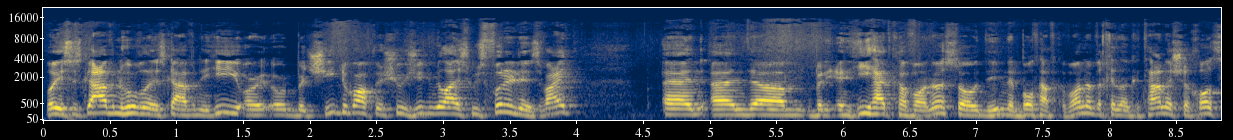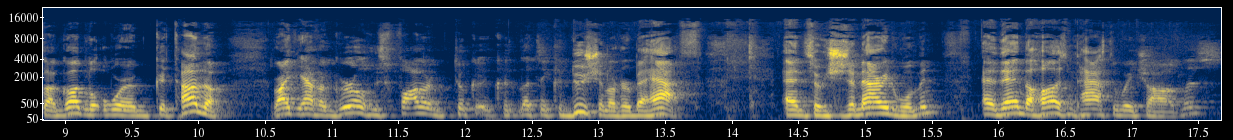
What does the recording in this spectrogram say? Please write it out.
But he says gavni who skavni he, or, or but she took off the shoe. She didn't realize whose foot it is, right? And and um, but and he had kavana, so they both have kavana. katana shechotz agadol or katana, right? You have a girl whose father took let's say kedushin on her behalf, and so she's a married woman, and then the husband passed away childless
